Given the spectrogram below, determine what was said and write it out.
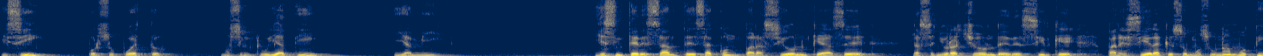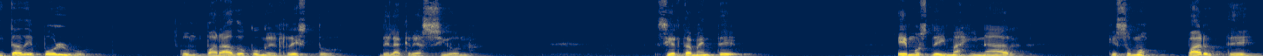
y sí, por supuesto, nos incluye a ti y a mí. Y es interesante esa comparación que hace la señora Chon de decir que pareciera que somos una motita de polvo comparado con el resto de la creación. Ciertamente hemos de imaginar que somos parte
